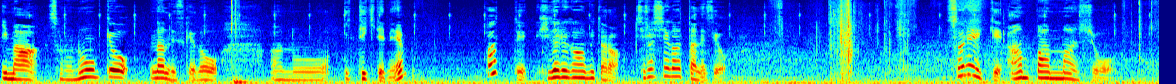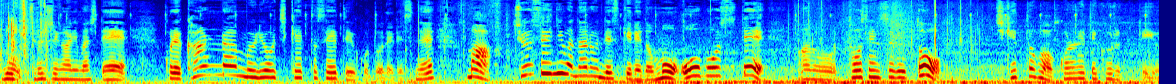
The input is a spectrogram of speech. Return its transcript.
今その農協なんですけどあの行ってきてねパッて左側を見たらチラシがあったんですよ。ソレイケアンパンマンショーのチラシがありましてこれ観覧無料チケット制ということでですね。まあ抽選にはなるんですけれども応募してあの当選するとチケットが送られてくるっていう。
